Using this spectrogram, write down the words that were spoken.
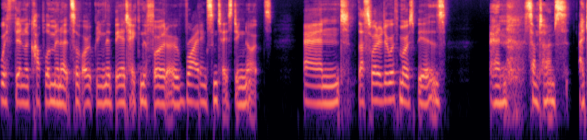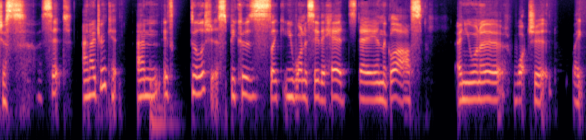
within a couple of minutes of opening the beer, taking the photo, writing some tasting notes. And that's what I do with most beers. And sometimes I just sit and I drink it. And it's delicious because like you want to see the head stay in the glass and you want to watch it like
